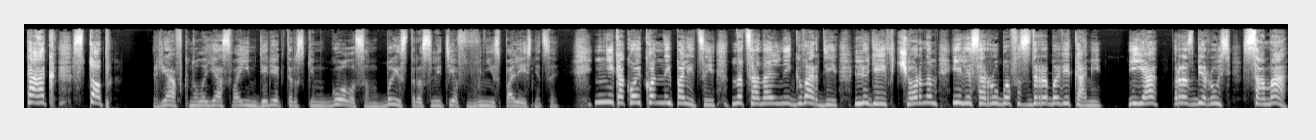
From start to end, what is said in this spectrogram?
«Так, стоп!» — рявкнула я своим директорским голосом, быстро слетев вниз по лестнице. «Никакой конной полиции, национальной гвардии, людей в черном и лесорубов с дробовиками. Я разберусь сама!»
